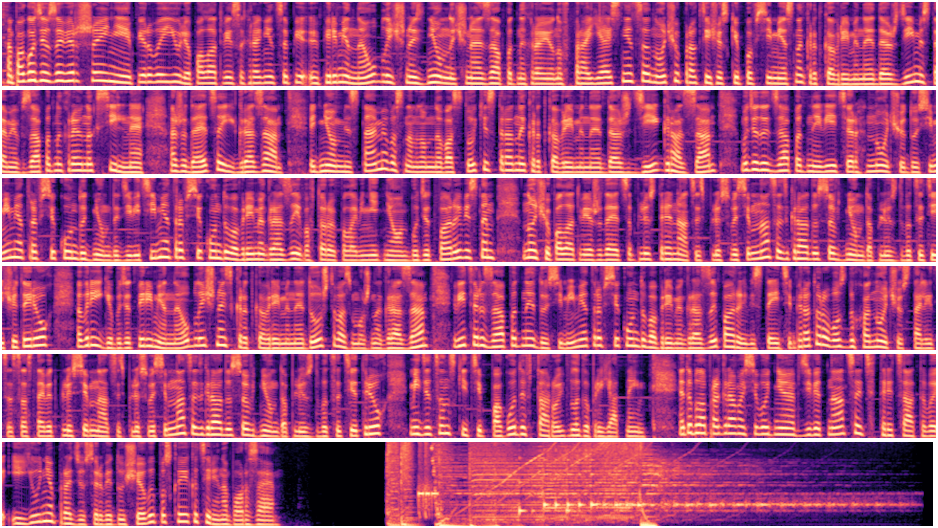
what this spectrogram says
О погоде в завершении. 1 июля по Латвии сохранится э, переменная облачность. Днем, начиная с западных районов, прояснится. Ночью практически повсеместно кратковременные дожди. Местами в западных районах сильные. Ожидается и гроза. Днем местами, в основном на востоке страны, кратковременные дожди, гроза. Будет дуть западный ветер ночью до 7 метров в секунду, днем до 9 метров в секунду. Во время грозы во второй половине дня он будет порывистым. Ночью по Латвии ожидается плюс 13, плюс 18 градусов, днем до плюс 24. В Риге будет переменная облачность, кратковременный дождь, возможно гроза. Ветер западный до 7 метров в секунду. Во время грозы порывистая. Температура воздуха ночью в столице составит плюс 17, плюс 18 градусов, днем до плюс 23. Медицинский тип погоды второй благоприятный. Это была программа сегодня в 19, 30 июня. Продюсер ведущая выпуска Екатерина Борзая.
